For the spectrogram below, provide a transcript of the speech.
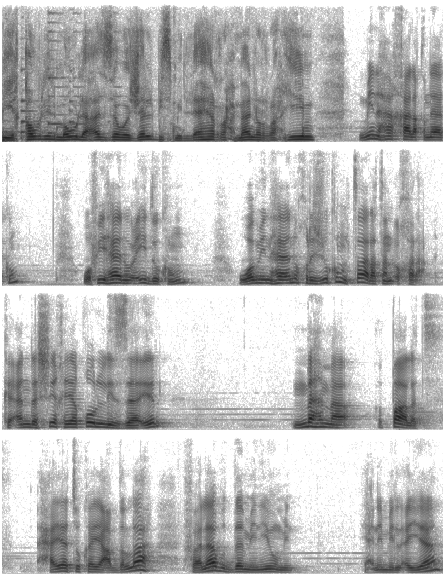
بقول المولى عز وجل بسم الله الرحمن الرحيم. منها خلقناكم وفيها نعيدكم ومنها نخرجكم تارة أخرى. كأن الشيخ يقول للزائر مهما طالت حياتك يا عبد الله فلا بد من يوم يعني من الأيام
